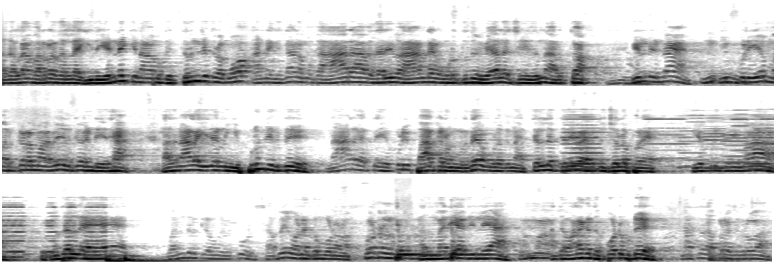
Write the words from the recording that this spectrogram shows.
அதெல்லாம் வர்றதில்ல. இது என்னைக்கு நமக்கு தெரிஞ்சுக்கிறோமோ அன்னைக்கு தான் நமக்கு ஆறாவது அறிவு ஆண்டவன் கொடுத்தது வேலை செய்யுதுன்னு அர்த்தம். இல்லைன்னா இப்படியே மர்க்கரமாவே இருக்க வேண்டியதுதான். அதனால இதை நீங்க புரிஞ்சுக்கிட்டு நாடகத்தை எப்படி பார்க்கணுங்கிறத உங்களுக்கு நான் தெல்ல தெளிவா எடுத்து சொல்ல போறேன். எப்படி தெரியுமா? முதல்ல வந்திருக்கவங்களுக்கு ஒரு சபை வணக்கம் போடணும். போட்டணும் அது மரியாதை இல்லையா? ஆமா. அந்த வணக்கத்தை போட்டுவிட்டு மற்றது அப்புறம் வச்சுக்கிடுவான்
